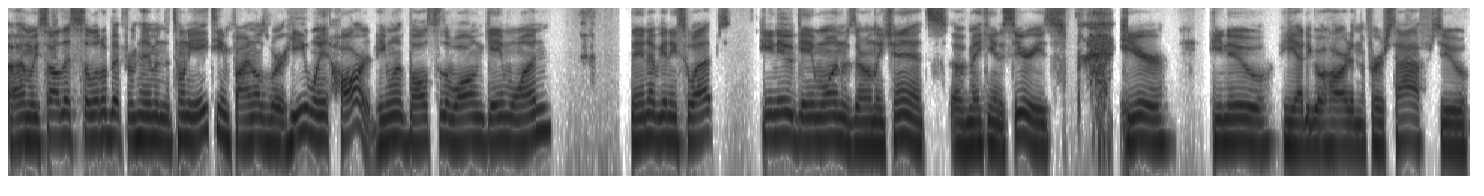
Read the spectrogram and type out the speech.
and we saw this a little bit from him in the 2018 finals, where he went hard. He went balls to the wall in Game One. They ended up getting swept. He knew Game One was their only chance of making it a series. Here, he knew he had to go hard in the first half to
